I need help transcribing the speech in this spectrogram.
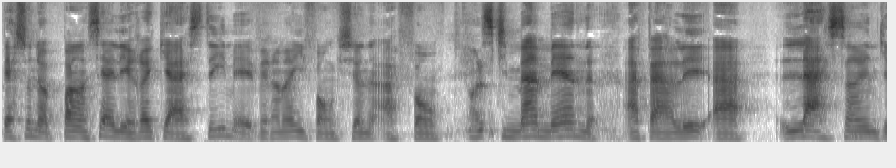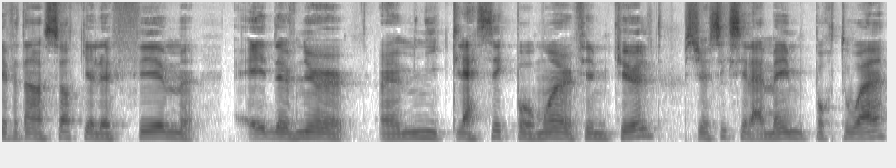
personne n'a pensé à les recaster, mais vraiment, ils fonctionnent à fond. On- Ce qui m'amène à parler à la scène qui a fait en sorte que le film est devenu un, un mini classique pour moi, un film culte. Puis je sais que c'est la même pour toi.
